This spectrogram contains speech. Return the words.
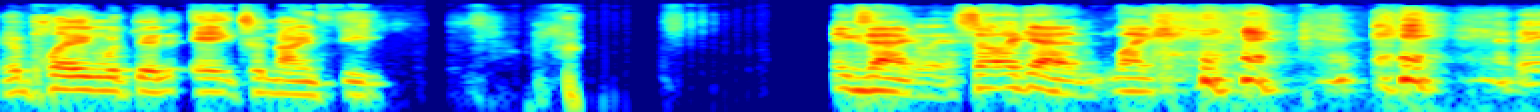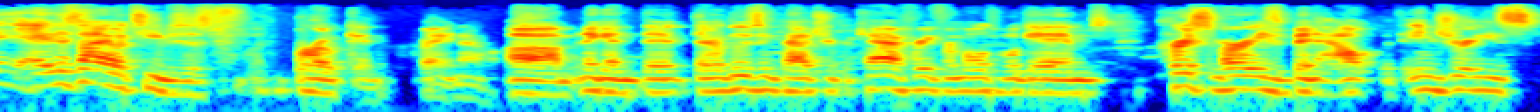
and playing within eight to nine feet. Exactly. So again, like this Iowa team is just broken right now. Um, and again, they're, they're losing Patrick McCaffrey for multiple games. Kris Murray's been out with injuries.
